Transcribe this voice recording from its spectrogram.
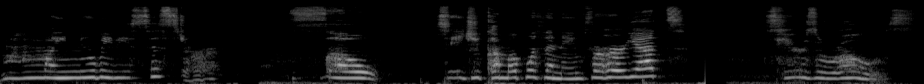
my new baby sister. So, did you come up with a name for her yet? Tirzah Rose.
